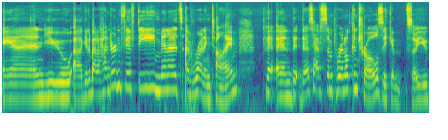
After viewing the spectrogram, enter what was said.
and you uh, get about 150 minutes of running time. P- And it does have some parental controls. You can so you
